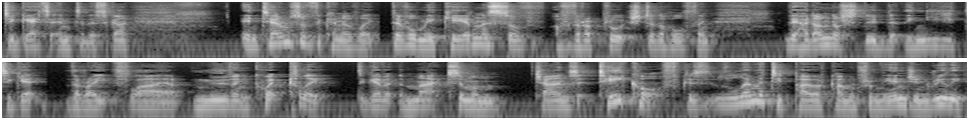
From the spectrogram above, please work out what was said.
to get it into the sky. In terms of the kind of like devil may careness of, of their approach to the whole thing, they had understood that they needed to get the Wright Flyer moving quickly to give it the maximum chance at takeoff because limited power coming from the engine, really.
